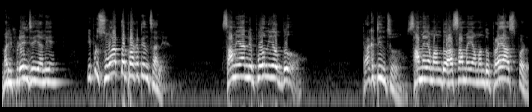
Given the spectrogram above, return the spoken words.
మరి ఇప్పుడేం చేయాలి? ఇప్పుడు సువార్త ప్రకటించాలి. సమయాన్ని పోనీయొద్దు. ప్రకటించు. సమయమందు అసమయమందు ప్రయాసపడు.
